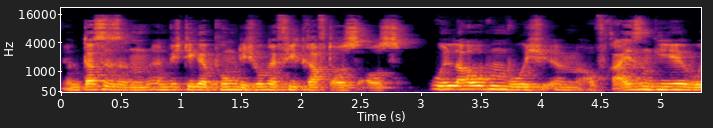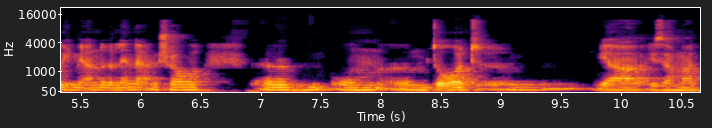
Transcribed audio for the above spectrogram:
Und das ist ein, ein wichtiger Punkt. Ich hole mir viel Kraft aus, aus Urlauben, wo ich ähm, auf Reisen gehe, wo ich mir andere Länder anschaue, ähm, um ähm, dort, ähm, ja, ich sag mal,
